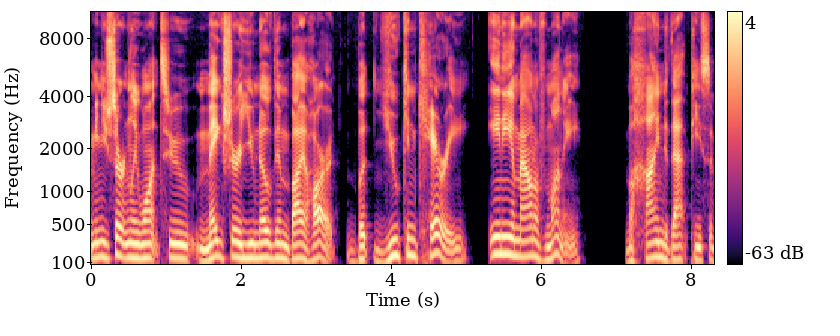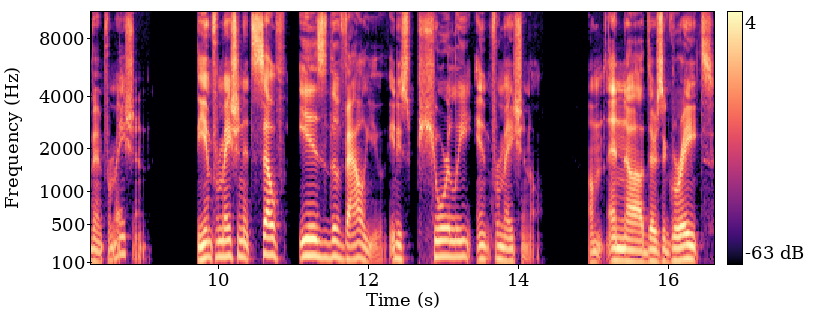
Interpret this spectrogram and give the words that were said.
I mean, you certainly want to make sure you know them by heart, but you can carry any amount of money behind that piece of information. The information itself is the value. It is purely informational. Um, and uh, there's a great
